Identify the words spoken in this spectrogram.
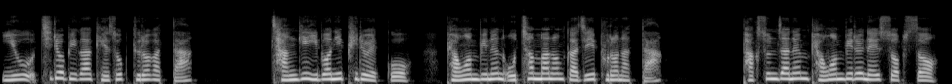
이후 치료비가 계속 들어갔다. 장기 입원이 필요했고 병원비는 5천만 원까지 불어났다. 박순자는 병원비를 낼 수 없어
